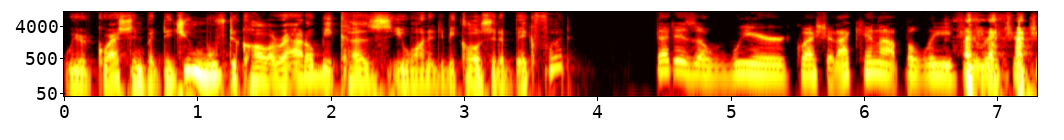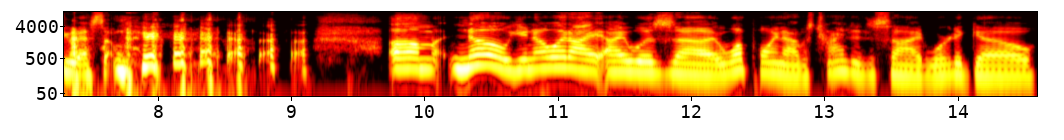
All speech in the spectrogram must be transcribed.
weird question, but did you move to Colorado because you wanted to be closer to Bigfoot? That is a weird question. I cannot believe you, Richard. you asked something. um, no, you know what? I I was uh, at one point I was trying to decide where to go.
